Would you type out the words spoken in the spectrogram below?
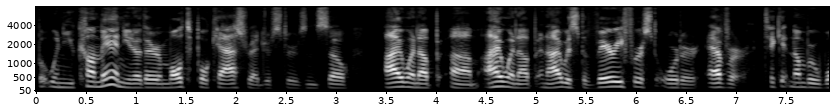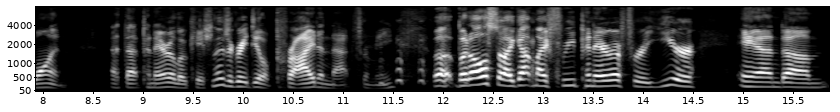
but when you come in, you know, there are multiple cash registers, and so I went up. Um, I went up, and I was the very first order ever, ticket number one at that Panera location. There's a great deal of pride in that for me, uh, but also I got my free Panera for a year, and um,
